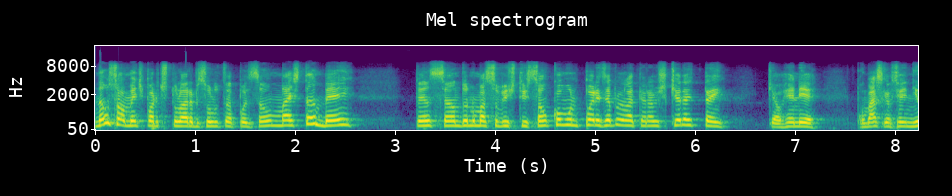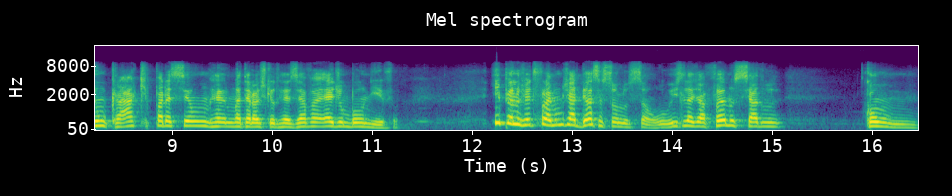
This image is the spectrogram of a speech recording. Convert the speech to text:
não somente para o titular absoluto da posição, mas também pensando numa substituição, como por exemplo o lateral esquerdo tem, que é o René. Por mais que não seja nenhum craque, para ser um lateral esquerdo reserva é de um bom nível. E pelo jeito o Flamengo já deu essa solução. O Isla já foi anunciado com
